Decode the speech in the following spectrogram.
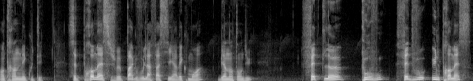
en train de m'écouter. Cette promesse, je ne veux pas que vous la fassiez avec moi, bien entendu. Faites-le pour vous. Faites-vous une promesse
